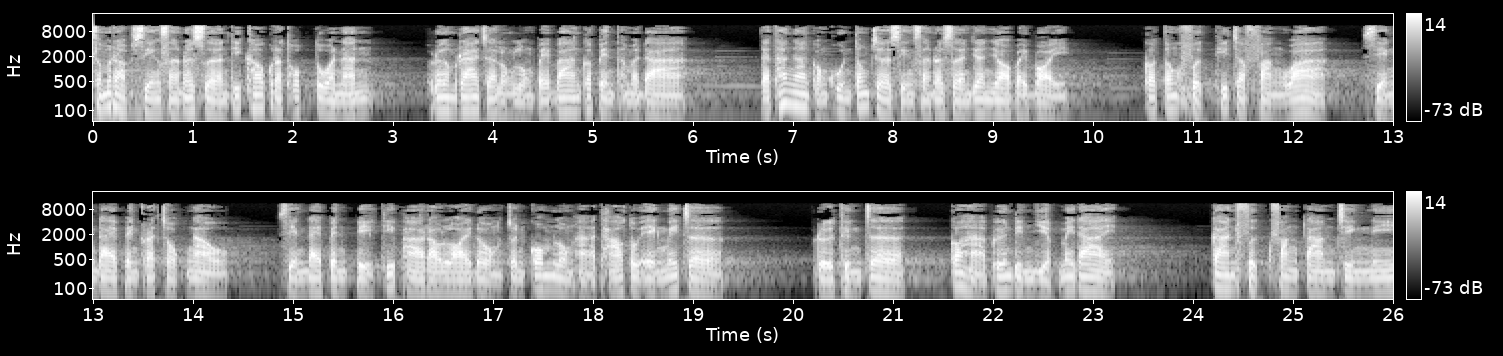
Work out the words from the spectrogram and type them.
สำหรับเสียงสรรเสริญที่เข้ากระทบตัวนั้น เริ่มแรกจะหลงหลงไปบ้างก็เป็นธรรมดา แต่ถ้างานของคุณต้องเจอเสียงสรรเสริญเยินยอบ่อยๆ ก็ต้องฝึกที่จะฟังว่า เสียงใดเป็นกระจกเงา เสียงใดเป็นปีกที่พาเราลอยโด่งจนก้มลงหาเท้าตัวเองไม่เจอ หรือถึงเจอ ก็หาพื้นดินเหยียบไม่ได้ การฝึกฟังตามจริงนี้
